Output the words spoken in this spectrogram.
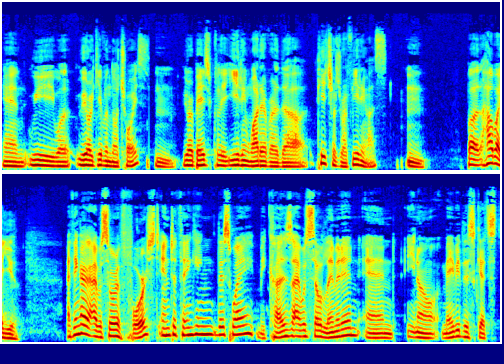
and we were we were given no choice. Mm. We were basically eating whatever the teachers were feeding us. Mm. But how about you? I think I, I was sort of forced into thinking this way because I was so limited. And, you know, maybe this gets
